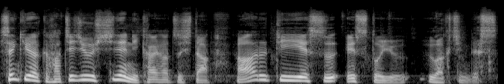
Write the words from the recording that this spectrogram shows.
1987年に開発した RTS-S というワクチンです。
